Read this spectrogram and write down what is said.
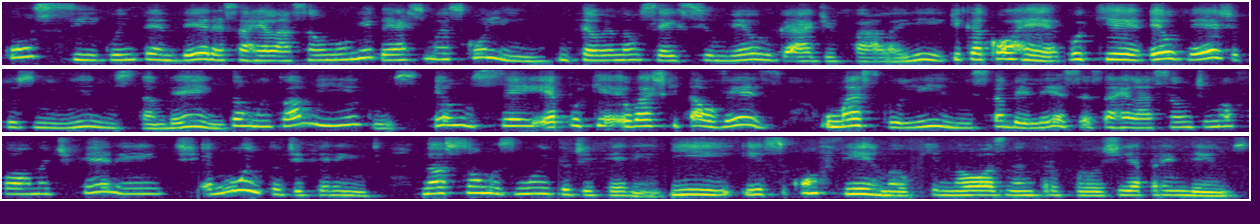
consigo entender essa relação no universo masculino. Então, eu não sei se o meu lugar de fala aí fica correto, porque eu vejo que os meninos também são muito amigos. Eu não sei, é porque eu acho que talvez o masculino estabeleça essa relação de uma forma diferente. É muito diferente. Nós somos muito diferentes. E isso confirma o que nós na antropologia aprendemos.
